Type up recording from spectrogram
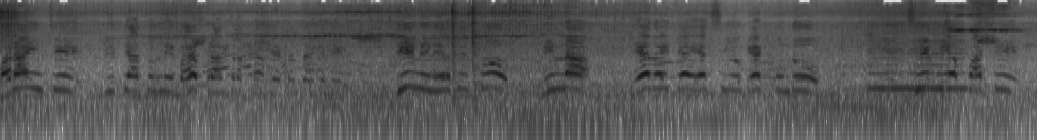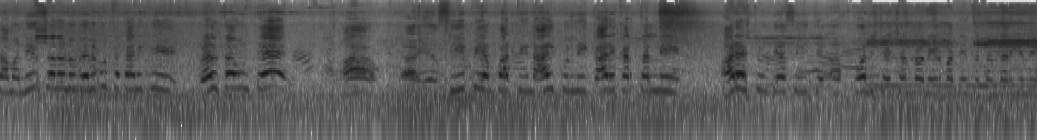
బనాయించి విద్యార్థుల్ని భయభ్రాంతులకు చేయడం జరిగింది. దీన్ని నిరసిస్తూ నిన్న ఏదైతే ఎస్సీయూ గేట్ ముందు సిపిఎం పార్టీ తమ నిరసనను వెలుపుచ్చడానికి వెళ్తూ ఉంటే సిపిఎం పార్టీ నాయకుల్ని కార్యకర్తల్ని అరెస్టులు చేసి పోలీస్ స్టేషన్లో నిర్బంధించడం జరిగింది.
